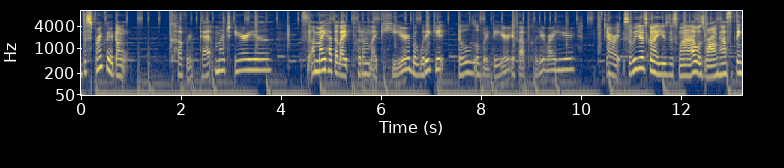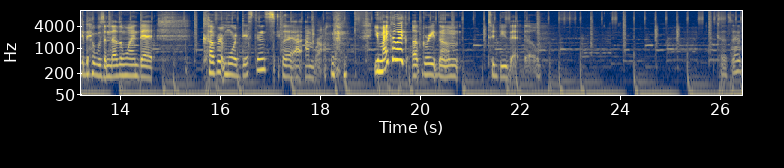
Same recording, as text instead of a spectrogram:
The sprinkler don't cover that much area. So I might have to like put them like here. But would it get those over there if I put it right here? All right, so we're just gonna use this one. I was wrong. I was thinking there was another one that covered more distance, but I, am wrong. you might could like upgrade them to do that though. Cause that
